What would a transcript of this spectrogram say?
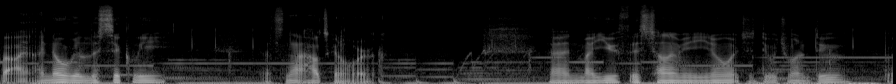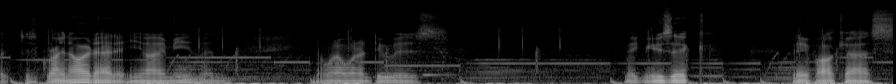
but I, I know realistically that's not how it's gonna work. And my youth is telling me, you know what, just do what you want to do, but just grind hard at it, you know what I mean? And you know what I want to do is make music, make podcasts,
